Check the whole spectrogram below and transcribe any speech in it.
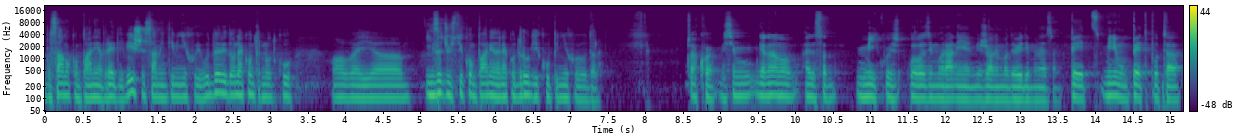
da sama kompanija vredi više, samim tim njihovi udeli, da u nekom trenutku ovaj, a, izađu iz tih kompanija da neko drugi kupi njihove udele. Tako je. Mislim, generalno, ajde sad, mi koji ulazimo ranije, mi želimo da vidimo, ne znam, pet, minimum pet puta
